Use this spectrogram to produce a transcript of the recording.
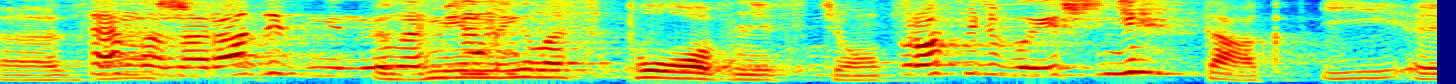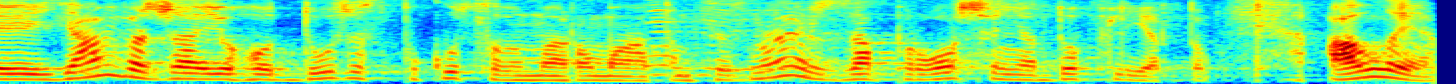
е, Тема наради змінилася. змінилась повністю. Профіль вишні. Так, і е, я вважаю його дуже спокусливим ароматом. Це знаєш запрошення до флірту. Але е,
